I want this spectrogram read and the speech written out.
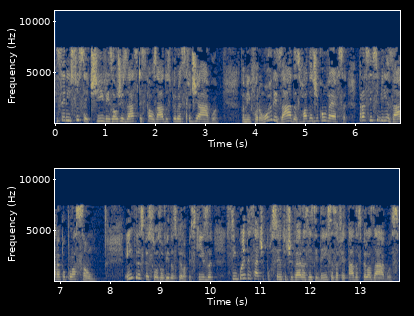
e serem suscetíveis aos desastres causados pelo excesso de água. Também foram organizadas rodas de conversa para sensibilizar a população. Entre as pessoas ouvidas pela pesquisa, 57% tiveram as residências afetadas pelas águas.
